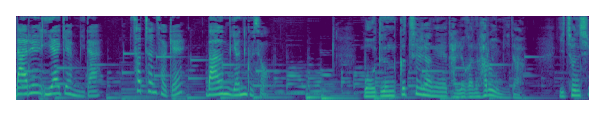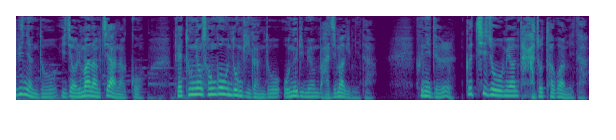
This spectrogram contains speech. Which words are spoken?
나를 이야기합니다. 서천석의 마음연구소. 모든 끝을 향해 달려가는 하루입니다. 2012년도 이제 얼마 남지 않았고 대통령 선거운동 기간도 오늘이면 마지막입니다. 흔히들 끝이 좋으면 다 좋다고 합니다.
